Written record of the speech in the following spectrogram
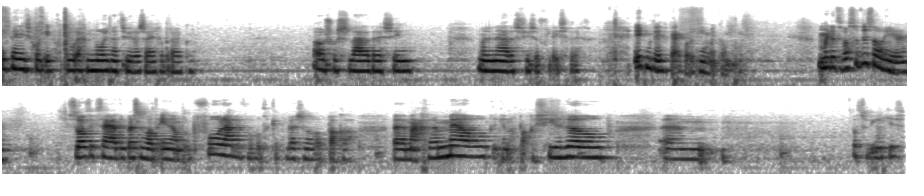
Ik weet niet zo goed, ik doe echt nooit natuurazijn gebruiken. Oh, een soort saladedressing. Marinades, vis of vleesgerechten. Ik moet even kijken wat ik hiermee kan doen. Maar dat was het dus alweer. Zoals ik zei had ik best nog wat een en ander op voorraad. Bijvoorbeeld ik heb best nog wat pakken uh, magere melk. Ik heb nog pakken siroop. Um, dat soort dingetjes.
